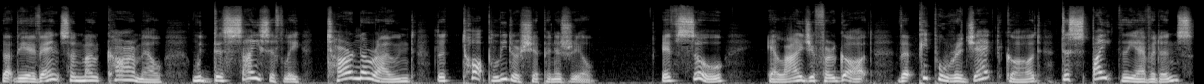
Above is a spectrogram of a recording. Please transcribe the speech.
that the events on Mount Carmel would decisively turn around the top leadership in Israel. If so, Elijah forgot that people reject God despite the evidence,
